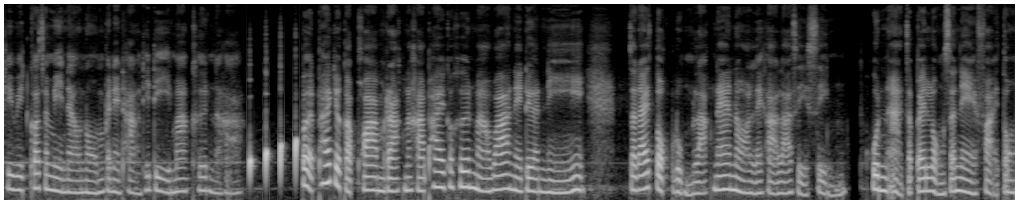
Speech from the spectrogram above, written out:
ชีวิตก็จะมีแนวโน้มไปในทางที่ดีมากขึ้นนะคะ เปิดไพ่เกี่ยวกับความรักนะคะไพ่ก็ขึ้นมาว่าในเดือนนี้ จะได้ตกหลุมรักแน่นอนเลยค่ะราศีสิงห์คุณอาจจะไปหลงเสน่ห์ฝ่ายตรง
